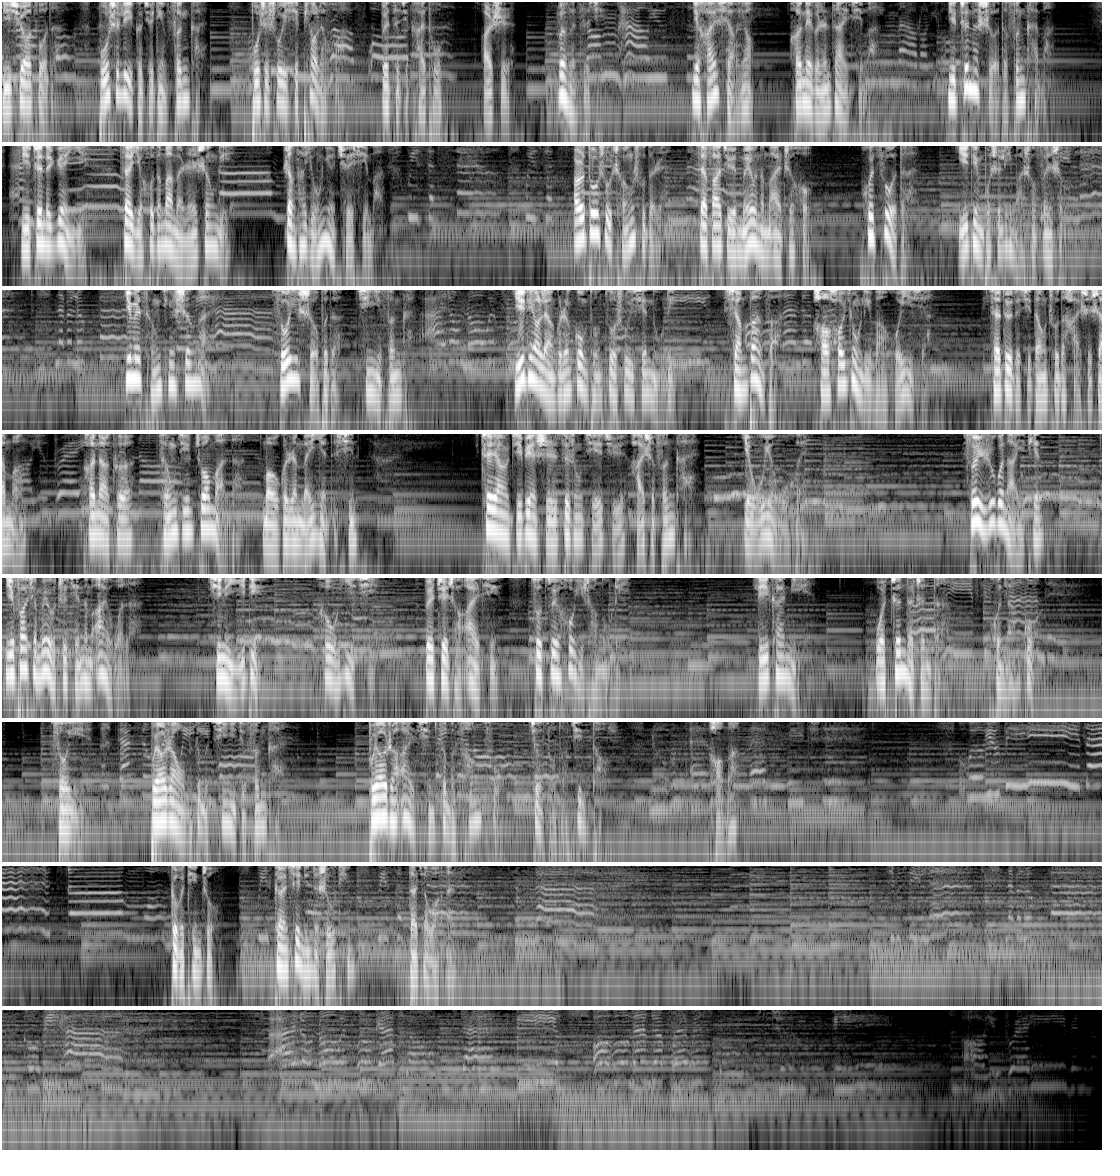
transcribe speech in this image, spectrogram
你需要做的，不是立刻决定分开，不是说一些漂亮话为自己开脱，而是。问问自己，你还想要和那个人在一起吗？你真的舍得分开吗？你真的愿意在以后的漫漫人生里，让他永远缺席吗？而多数成熟的人，在发觉没有那么爱之后，会做的，一定不是立马说分手，因为曾经深爱，所以舍不得轻易分开，一定要两个人共同做出一些努力。想办法，好好用力挽回一下，才对得起当初的海誓山盟，和那颗曾经装满了某个人眉眼的心。这样，即便是最终结局还是分开，也无怨无悔。所以，如果哪一天，你发现没有之前那么爱我了，请你一定和我一起，为这场爱情做最后一场努力。离开你，我真的真的会难过。所以，不要让我们这么轻易就分开，不要让爱情这么仓促就走到尽头，好吗？各位听众，感谢您的收听，大家晚安。she was land, Never look back or behind.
